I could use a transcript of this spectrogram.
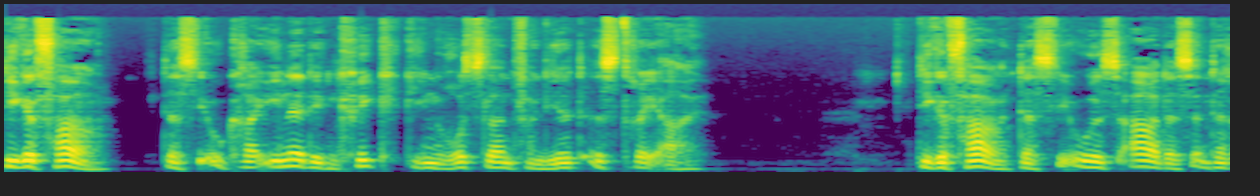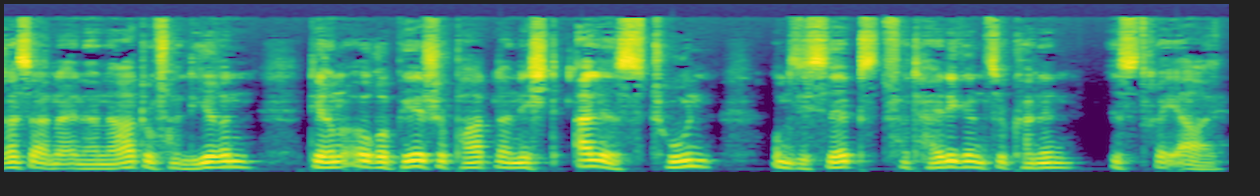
Die Gefahr, dass die Ukraine den Krieg gegen Russland verliert, ist real. Die Gefahr, dass die USA das Interesse an einer NATO verlieren, deren europäische Partner nicht alles tun, um sich selbst verteidigen zu können, ist real.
